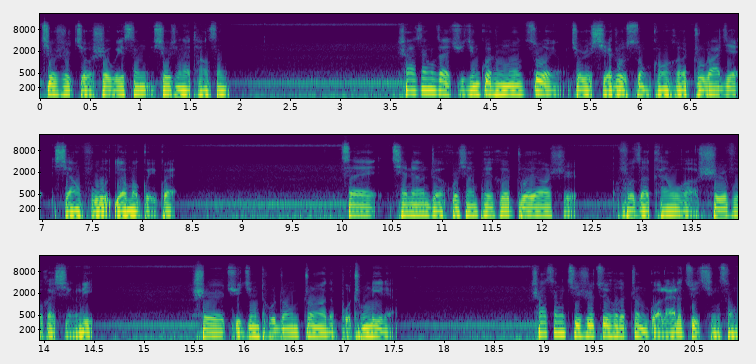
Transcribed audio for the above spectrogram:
就是九世为僧修行的唐僧。沙僧在取经过程中的作用，就是协助孙悟空和猪八戒降服妖魔鬼怪。在前两者互相配合捉妖时，负责看护好师傅和行李，是取经途中重要的补充力量。沙僧其实最后的正果来的最轻松，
